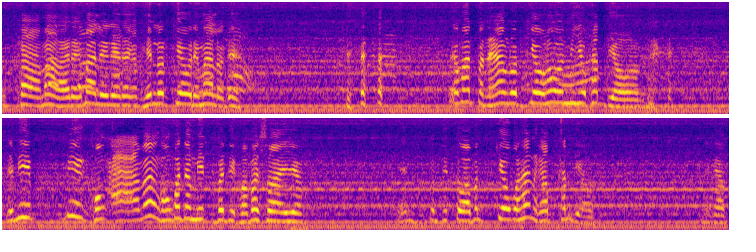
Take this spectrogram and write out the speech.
ลูกค้ามาหลายเลยมาเรื่อยๆเลยครับเห็นรถเกี่ยวเนี่ยมาหรถเนี่ยแต่มันปัญหารถเกี่ยวเขามันมีอยู่คันเดียว จะมีมีของอามั้งของพันธมิตรบัณฑิของมาซอยอยู่เห็นคนติดตัวมันเกี่ยวมาท่านครับคันเดียวนะครับ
